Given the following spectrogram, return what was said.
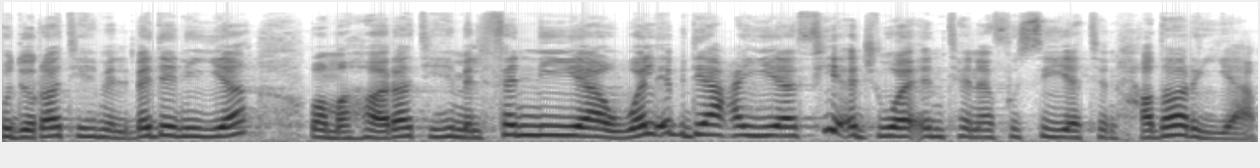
قدراتهم البدنية ومهاراتهم الفنية والإبداعية في أجواء تنافسية حضارية.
